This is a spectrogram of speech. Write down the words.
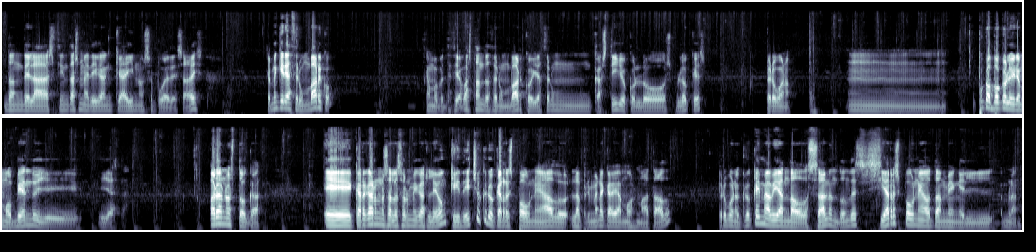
donde las cintas me digan que ahí no se puede, ¿sabéis? También quería hacer un barco. Me apetecía bastante hacer un barco y hacer un castillo con los bloques. Pero bueno. Mmm poco a poco lo iremos viendo y, ya está. Ahora nos toca eh, cargarnos a las hormigas león, que de hecho creo que ha respawneado la primera que habíamos matado. Pero bueno, creo que ahí me habían dado sal, entonces si ha respawneado también el... En plan,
